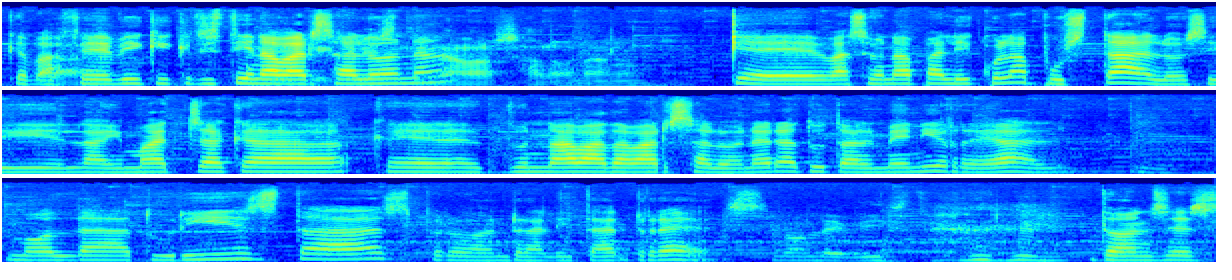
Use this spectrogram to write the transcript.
que va Ah, fer Vicky Cristina a Vicky Barcelona Cristina a Barcelona, no? Que va ser una pel·lícula postal, o sigui, la imatge que, que donava de Barcelona era totalment irreal. Molt de turistes, però en realitat res. No l'he vist. Doncs és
